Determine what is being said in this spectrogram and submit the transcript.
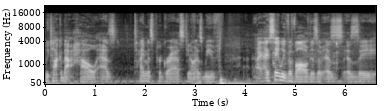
we talk about how as time has progressed, you know, as we've, I, I say we've evolved as a, as, as a,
